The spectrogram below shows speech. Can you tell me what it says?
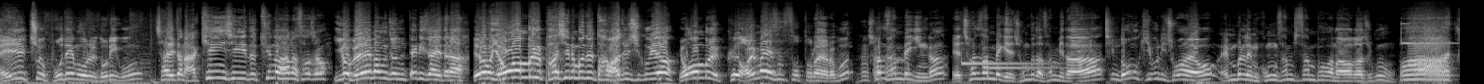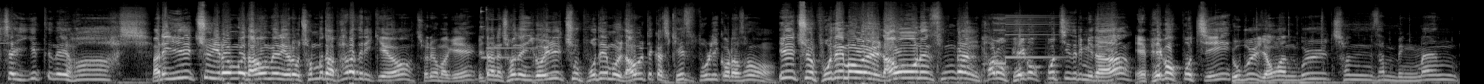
네, 1추 보데모를 노리고 자 일단 아케인 쉐이드 튜너 하나 사죠? 이거 멸망전 때리자 얘들아. 여러분 영환불 파시는 분들 다 와주시고요. 영환불 그 얼마에 샀었더라 여러분? 1300인가? 예 1300에 전부 다 삽니다. 지금 너무 기분이 좋아요. 엠블렘 033%가 나와가지고. 와 진짜 이게 뜨네. 와씨. 만약 1추 이런 거 나오면 여러분 전부 다 팔아드릴게요. 저렴하게. 일단은 저는 이거 1추 보데몰 나올 때까지 계속 돌릴 거라서. 1추 보데몰 나오는 순간 바로 100억 뽀찌 드립니다. 예 100억 뽀찌. 요불 영환불 1300만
